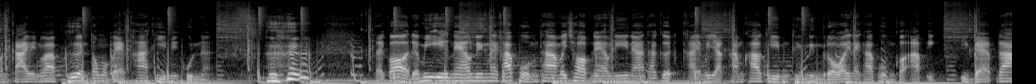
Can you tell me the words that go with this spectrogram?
มันกลายเป็นว่าเพื่อนต้องมาแบกค่าทีมให้คุณน่ะแต่ก็เดี๋ยวมีอีกแนวนึงนะครับผมถ้าไม่ชอบแนวนี้นะ ถ้าเกิดใครไม่อยากทำข้าวทีมถึง 100 นะครับผมก็อัพอีกอีกแบบได้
